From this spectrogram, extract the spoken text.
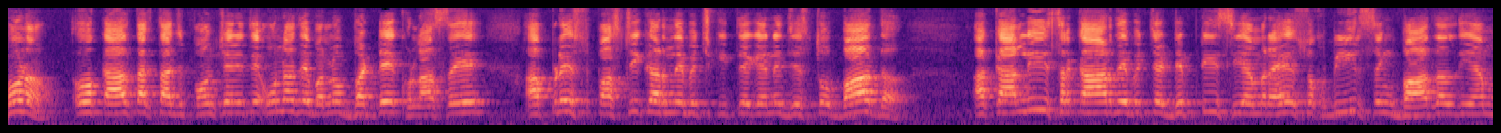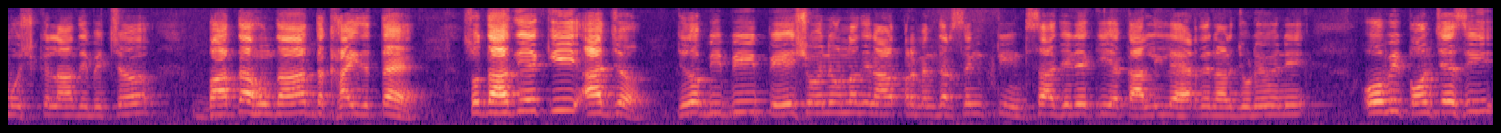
ਹੁਣ ਉਹ ਅਕਾਲ ਤਖਤ ਅੱਜ ਪਹੁੰਚੇ ਨੇ ਤੇ ਉਹਨਾਂ ਦੇ ਵੱਲੋਂ ਵੱਡੇ ਖੁਲਾਸੇ ਆਪਣੇ ਸਪਸ਼ਟੀਕਰਨ ਦੇ ਵਿੱਚ ਕੀਤੇ ਗਏ ਨੇ, ਜਿਸ ਤੋਂ ਬਾਅਦ ਅਕਾਲੀ ਸਰਕਾਰ ਦੇ ਵਿੱਚ ਡਿਪਟੀ ਸੀਐਮ ਰਹੇ ਸੁਖਬੀਰ ਸਿੰਘ ਬਾਦਲ ਦੀਆਂ ਮੁਸ਼ਕਲਾਂ ਦੇ ਵਿੱਚ ਵਾਧਾ ਹੁੰਦਾ ਦਿਖਾਈ ਦਿੱਤਾ ਹੈ। ਸੋ ਦੱਸ ਦਈਏ ਕਿ ਅੱਜ ਜਦੋਂ ਬੀਬੀ ਪੇਸ਼ ਹੋਏ ਨੇ, ਉਹਨਾਂ ਦੇ ਨਾਲ ਪਰਮਿੰਦਰ ਸਿੰਘ ਢੀਂਡਸਾ, ਜਿਹੜੇ ਕਿ ਅਕਾਲੀ ਲਹਿਰ ਦੇ ਨਾਲ ਜੁੜੇ ਹੋਏ ਨੇ ਉਹ ਵੀ ਪਹੁੰਚੇ ਸੀ।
